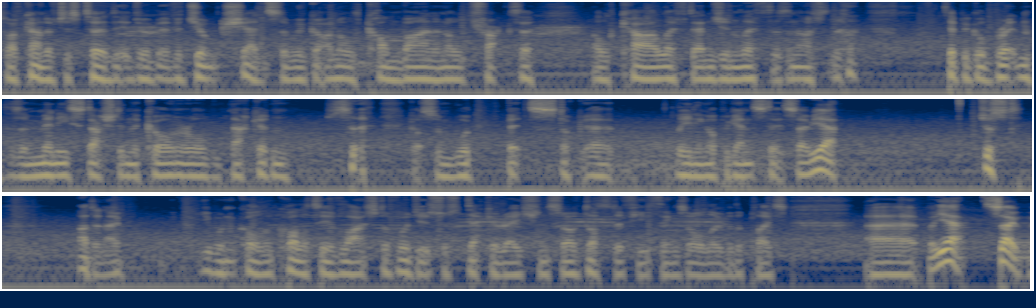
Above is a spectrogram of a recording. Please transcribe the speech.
So I've kind of just turned it into a bit of a junk shed. So we've got an old combine, an old tractor, old car lift, engine lift. There's a nice typical Britain. There's a mini stashed in the corner, all knackered, and got some wood bits stuck uh, leaning up against it. So yeah, just I don't know. You wouldn't call them quality of life stuff, would you? It's just decoration. So I've dotted a few things all over the place. Uh, but yeah, so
